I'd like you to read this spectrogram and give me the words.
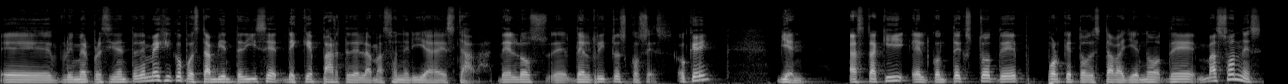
eh, primer presidente de México, pues también te dice de qué parte de la masonería estaba, de los, eh, del rito escocés, ¿ok? Bien, hasta aquí el contexto de por qué todo estaba lleno de masones.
